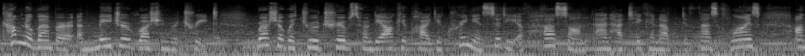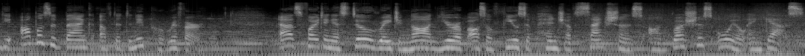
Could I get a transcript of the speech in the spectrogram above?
Come November, a major Russian retreat, Russia withdrew troops from the occupied Ukrainian city of Kherson and had taken up defensive lines on the opposite bank of the Dnipro River. As fighting is still raging on, Europe also feels a pinch of sanctions on Russia's oil and gas.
